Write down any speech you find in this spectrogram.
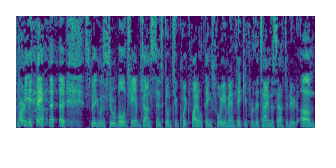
Speaking with the Super Bowl champ Jon Stinchcomb, two quick final things for you, man. Thank you for the time this afternoon. Um,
